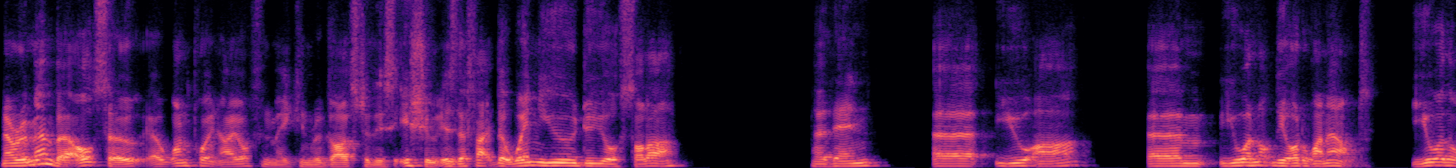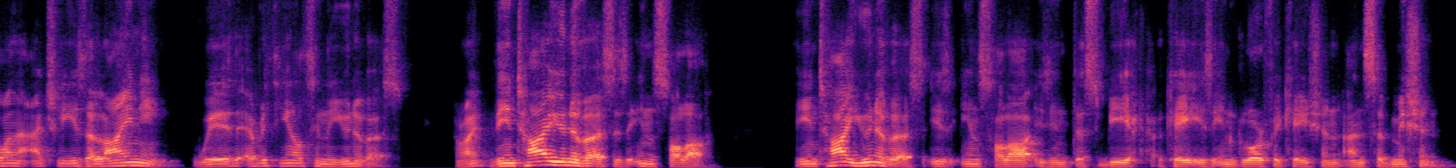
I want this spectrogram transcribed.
Now, remember also, uh, one point I often make in regards to this issue is the fact that when you do your salah, uh, then uh, you are um, you are not the odd one out. You are the one that actually is aligning with everything else in the universe. Right? The entire universe is in salah. The entire universe is in salah, is in tasbih, okay, is in glorification and submission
